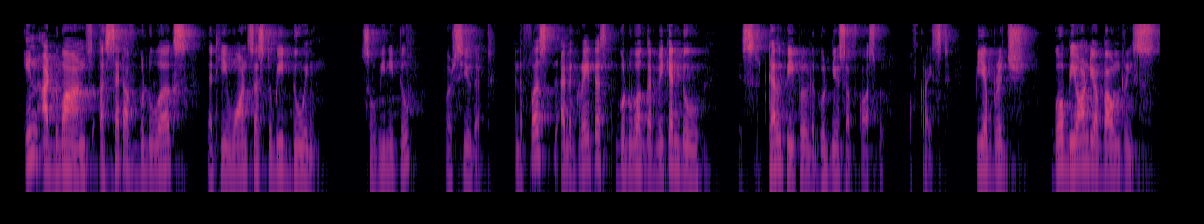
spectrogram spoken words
in advance a set of good works that He wants us to be doing. So we need to pursue that. And the first and the greatest good work that we can do is tell people the good news of gospel of Christ. Be a bridge. Go beyond your boundaries.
